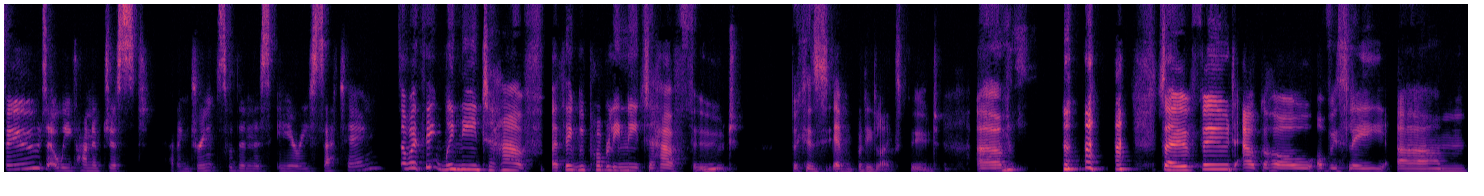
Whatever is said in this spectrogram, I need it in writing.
food? Are we kind of just having drinks within this eerie setting? So I think we need to have I think we probably need to have food because everybody likes food. Um so food alcohol obviously um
